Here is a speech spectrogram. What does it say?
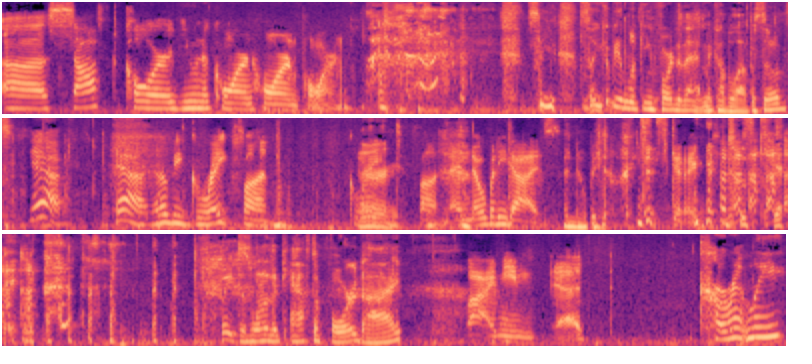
Uh, soft core unicorn horn porn. So you, so you'll be looking forward to that in a couple episodes. Yeah, yeah, it'll be great fun. Great All right. fun, and nobody dies. And nobody dies. Just kidding. Just kidding. Wait, does one of the cast of four die? I mean, uh, currently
